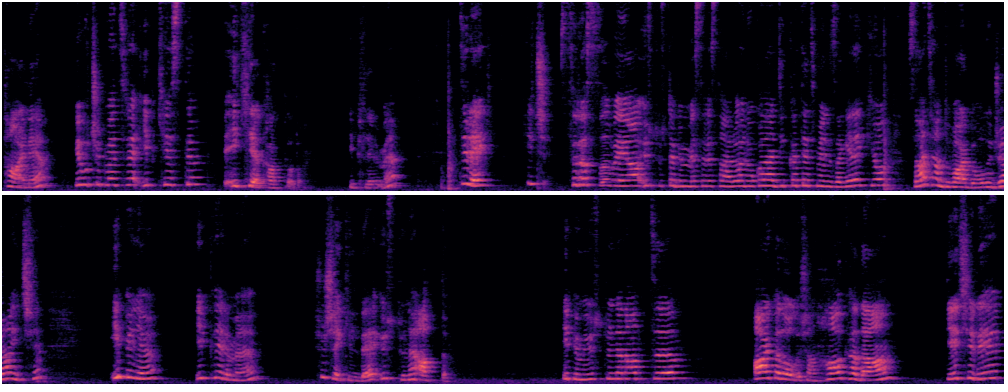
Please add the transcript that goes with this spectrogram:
tane bir buçuk metre ip kestim ve ikiye katladım iplerimi. Direkt hiç sırası veya üst üste binmesi vesaire hani o kadar dikkat etmenize gerek yok. Zaten duvarda olacağı için ipimi, iplerimi şu şekilde üstüne attım. İpimi üstünden attım. Arkada oluşan halkadan geçirip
